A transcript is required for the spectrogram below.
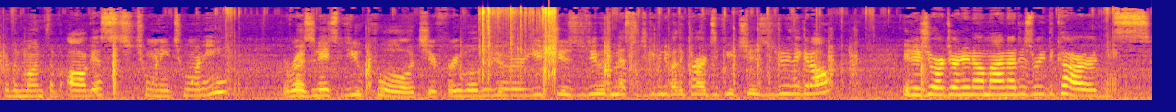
for the month of August 2020. It resonates with you, cool. It's your free will to do whatever you choose to do with the message given to you by the cards if you choose to do anything at all. It is your journey, not mine. I just read the cards.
